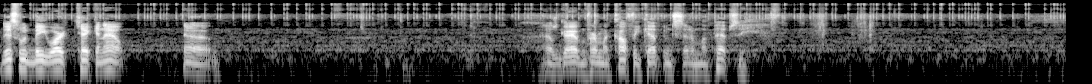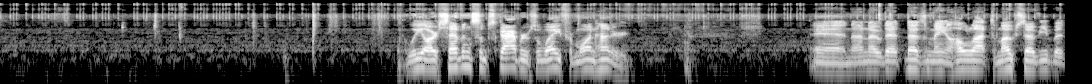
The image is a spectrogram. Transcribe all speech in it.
this would be worth checking out. Uh, I was grabbing for my coffee cup instead of my Pepsi. We are seven subscribers away from 100. And I know that doesn't mean a whole lot to most of you, but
